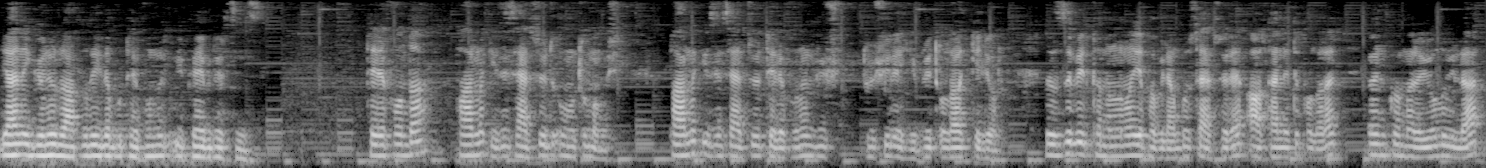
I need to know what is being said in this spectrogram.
Yani gönül rahatlığıyla bu telefonu yıkayabilirsiniz. Telefonda parmak izi sensörü de unutulmamış. Parmak izi sensörü telefonun güç tuşuyla hibrit olarak geliyor. Hızlı bir kanalama yapabilen bu sensöre alternatif olarak ön kamera yoluyla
